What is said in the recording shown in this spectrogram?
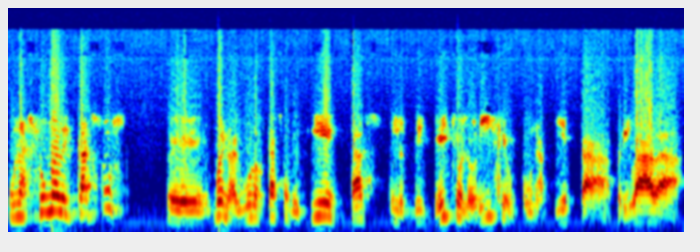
una suma de casos, eh, bueno, algunos casos de fiestas, de, hecho el origen fue una fiesta privada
